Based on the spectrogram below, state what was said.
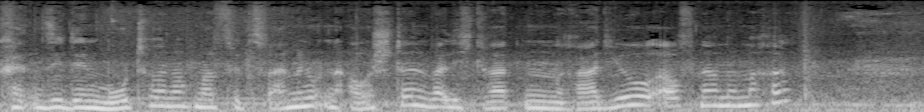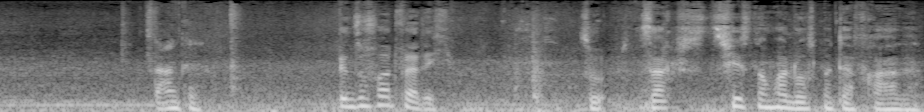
könnten Sie den Motor noch mal für zwei Minuten ausstellen, weil ich gerade eine Radioaufnahme mache? Danke. Bin sofort fertig. So, sag, schieß noch mal los mit der Frage.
